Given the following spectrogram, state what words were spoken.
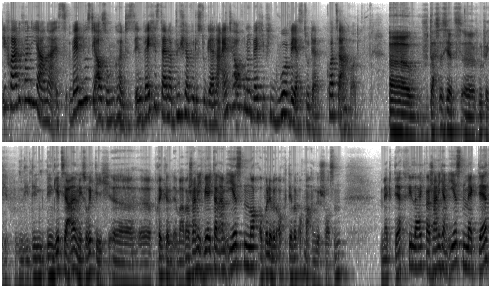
die Frage von Diana ist, wenn du es dir aussuchen könntest, in welches deiner Bücher würdest du gerne eintauchen und welche Figur wärst du denn? Kurze Antwort. äh, das ist jetzt, äh, gut, welche, den, den geht es ja allen nicht so richtig äh, äh, prickelnd immer. Wahrscheinlich wäre ich dann am ehesten noch, obwohl der wird auch, der wird auch mal angeschossen. Macdeath vielleicht, wahrscheinlich am ehesten Macdeath.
